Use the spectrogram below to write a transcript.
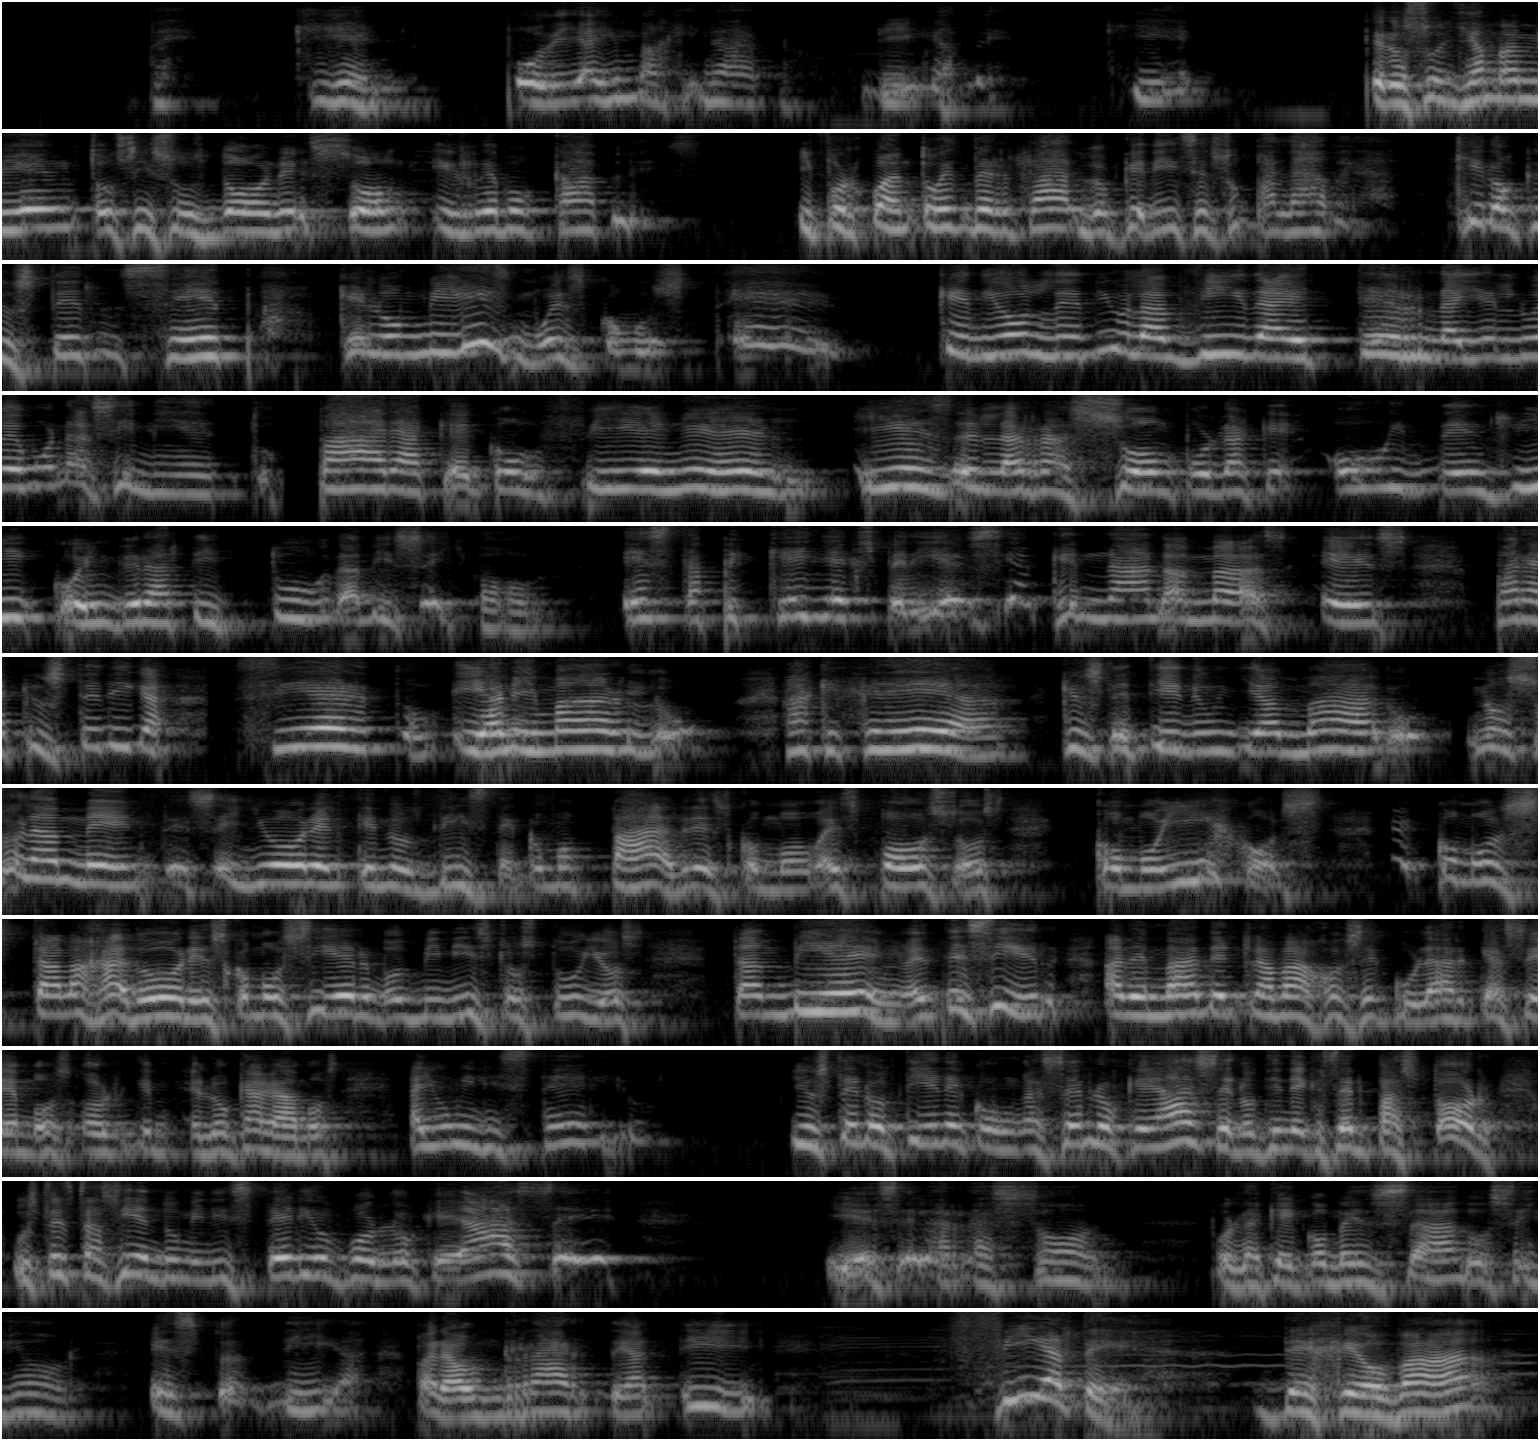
¿Quién podía imaginarlo. Dígame, ¿quién? Pero sus llamamientos y sus dones son irrevocables. Y por cuanto es verdad lo que dice su palabra, quiero que usted sepa que lo mismo es con usted, que Dios le dio la vida eterna y el nuevo nacimiento para que confíe en Él. Y esa es la razón por la que hoy dedico en gratitud a mi Señor esta pequeña experiencia que nada más es para que usted diga cierto y animarlo a que crea que usted tiene un llamado, no solamente, Señor, el que nos diste como padres, como esposos, como hijos, como trabajadores, como siervos, ministros tuyos, también, es decir, además del trabajo secular que hacemos o lo que hagamos, hay un ministerio. Y usted lo tiene con hacer lo que hace, no tiene que ser pastor. Usted está haciendo un ministerio por lo que hace. Y esa es la razón por la que he comenzado, Señor, este día para honrarte a ti. Fíate de Jehová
